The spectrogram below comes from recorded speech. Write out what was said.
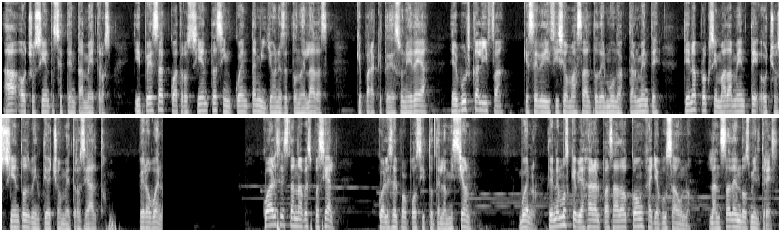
a 870 metros y pesa 450 millones de toneladas, que para que te des una idea, el Burj Khalifa, que es el edificio más alto del mundo actualmente, tiene aproximadamente 828 metros de alto. Pero bueno, ¿cuál es esta nave espacial? ¿Cuál es el propósito de la misión? Bueno, tenemos que viajar al pasado con Hayabusa 1, lanzada en 2003.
